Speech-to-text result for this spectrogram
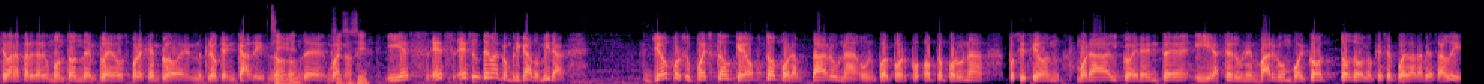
se van a perder un montón de empleos, por ejemplo, en creo que en Cádiz, ¿no? Sí. Donde, bueno, sí, sí, y es, es, es un tema complicado. Mira, yo por supuesto que opto por optar una, un, por, por, por, opto por una posición moral, coherente y hacer un embargo, un boicot, todo lo que se pueda a Arabia Saudí.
